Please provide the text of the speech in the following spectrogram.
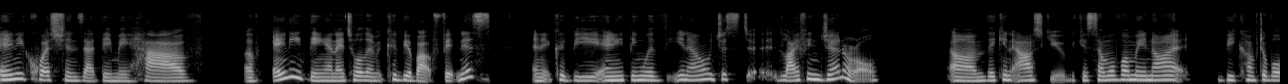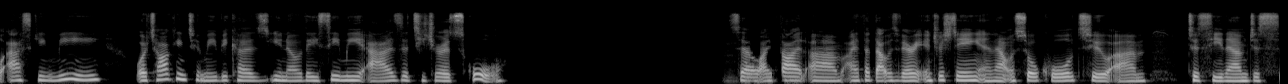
any questions that they may have of anything, and I told them it could be about fitness and it could be anything with, you know, just uh, life in general. Um, they can ask you because some of them may not be comfortable asking me or talking to me because, you know, they see me as a teacher at school So hmm I thought um, I thought that was very interesting, and that was so cool to um, to see them just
